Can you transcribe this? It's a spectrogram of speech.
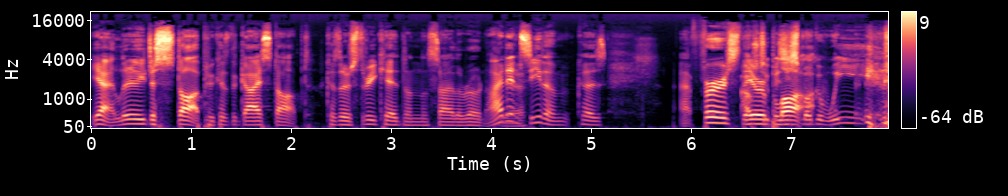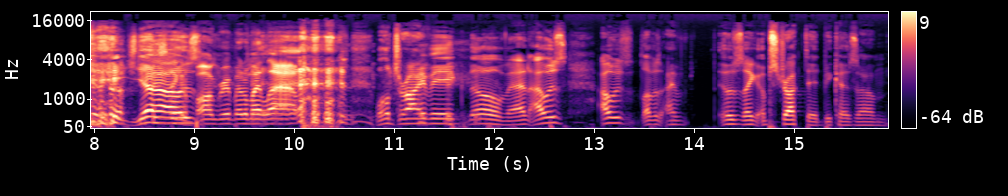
Yeah, literally just stopped because the guy stopped because there's three kids on the side of the road. And I Yeah. didn't see them because at first they were blocked. smoking weed. Yeah, I was- bong rip out of my lap. while driving. no, man, I was, I was, I was, I, it was like obstructed because um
